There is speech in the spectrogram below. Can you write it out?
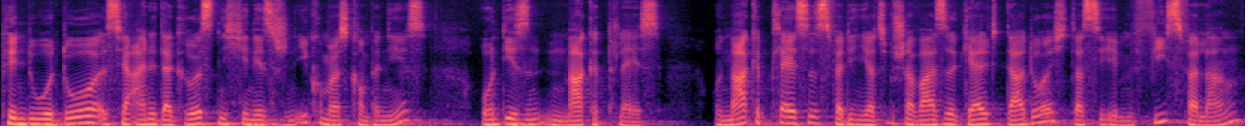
Pinduoduo ist ja eine der größten chinesischen E-Commerce-Companies und die sind ein Marketplace. Und Marketplaces verdienen ja typischerweise Geld dadurch, dass sie eben Fees verlangen,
